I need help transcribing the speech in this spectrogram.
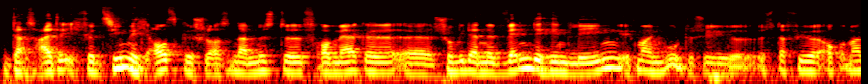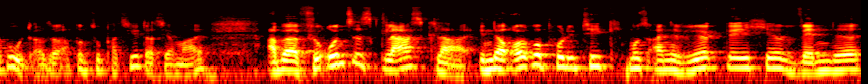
Das halte ich für ziemlich ausgeschlossen. Dann müsste Frau Merkel äh, schon wieder eine Wende hinlegen. Ich meine, gut, sie ist dafür auch immer gut. Also ab und zu passiert das ja mal. Aber für uns ist glasklar, in der Europolitik muss eine wirkliche Wende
